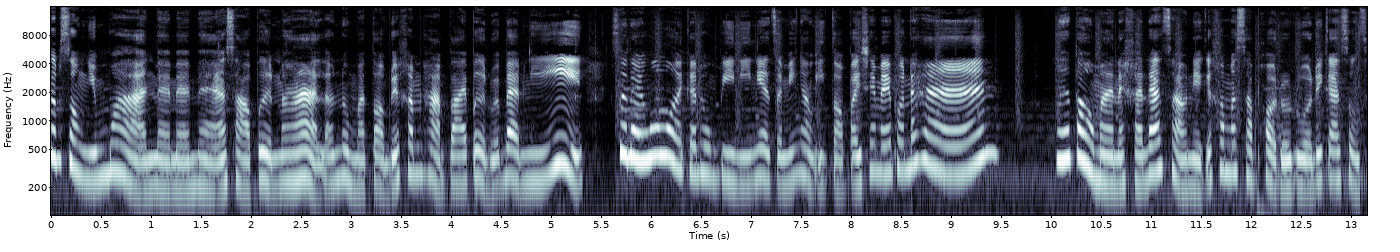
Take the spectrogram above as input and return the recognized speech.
กับส่งยิ้มหวานแหมแหมแหมสาวเปิดมา แล้วหนุ่มมาตอบด้วยคำถามปลายเปิดไว้แบบนี้ แสดงว่าลอยกระทงปีนี้เนี่ยจะไม่เหงาอีกต่อไปใช่ไหมพลทหาร และต่อมานะคะ ด้านสาวเนี่ยก็เข้ามาซัพพอร์ตรัวๆด้วยการส่งส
